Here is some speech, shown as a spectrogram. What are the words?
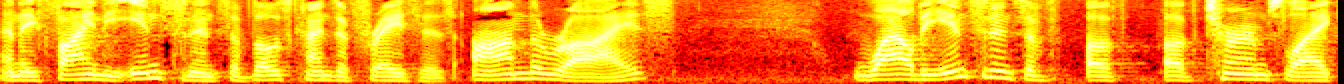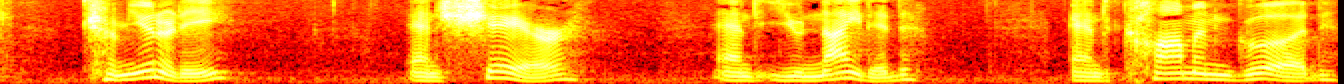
and they find the incidence of those kinds of phrases on the rise, while the incidence of, of, of terms like community and share and united and common good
